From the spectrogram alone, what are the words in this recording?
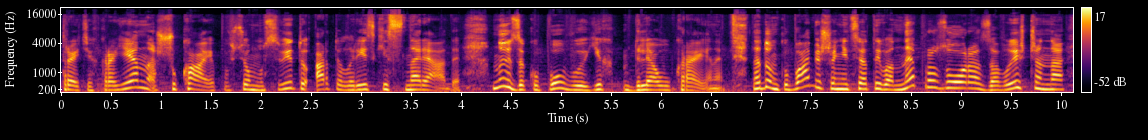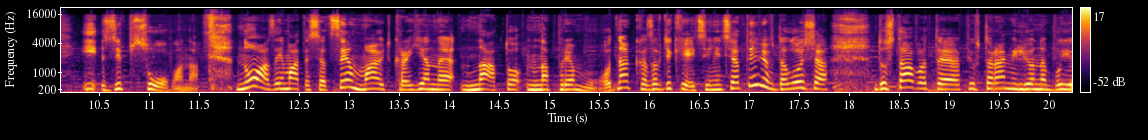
третіх країн шукає по всьому світу артилерійські снаряди. Ну і закуповує їх для України. На думку Бабіша, ініціатива непрозора, завищена і зіпсована. Ну а займатися цим мають країни НАТО напряму. Однак, завдяки цій ініціативі вдалося доставити півтора мільйона боєприпасів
